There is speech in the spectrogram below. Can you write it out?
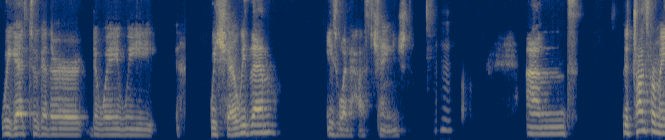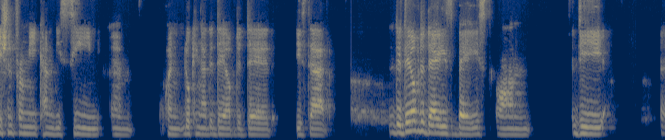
we get together, the way we we share with them is what has changed. Mm-hmm. And the transformation for me can be seen um, when looking at the Day of the Dead is that the Day of the day is based on the uh,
